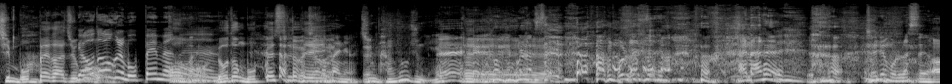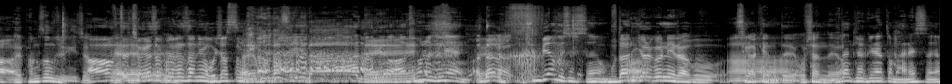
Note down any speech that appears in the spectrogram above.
집못 아, 빼가지고 몇 억을 못 어, 빼면은 몇억 못 뺐을 때 잠깐만요. 지금 방송 중이에요? 네. 예, 예, 예. 몰랐어요. 아 나는 전혀 몰랐어요. 아, 예, 방송 중이죠. 아무튼 예, 정현석 예. 변호사님 오셨습니다. 반갑습니다. 아, 그래요? 아, 네. 저는 그냥 나는 준비하고 있었어요. 무단 결근이라고 아. 생각했는데 오셨네요. 무단 결근이랑 또 말했어요.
